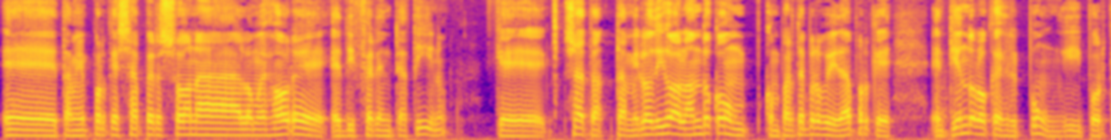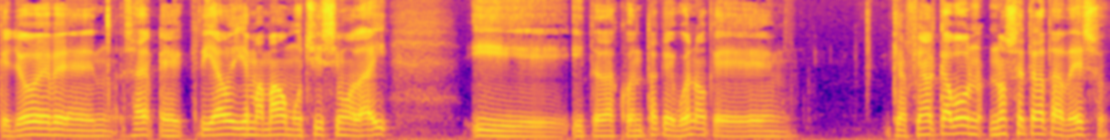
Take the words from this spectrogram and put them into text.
Eh, también porque esa persona a lo mejor es, es diferente a ti, ¿no? Que, o sea, también lo digo hablando con, parte de propiedad porque entiendo lo que es el punk y porque yo he, criado y he mamado muchísimo de ahí y, te das cuenta que, bueno, que, que al fin y al cabo no, se trata de eso,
